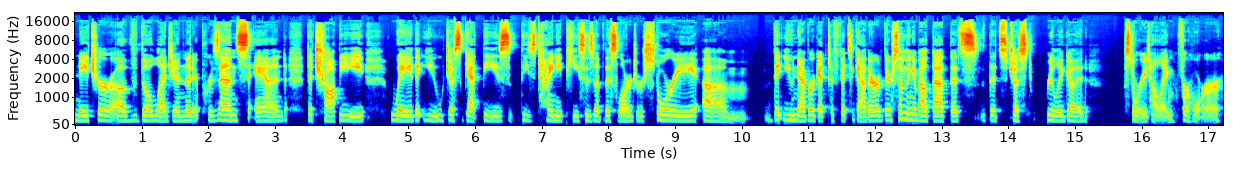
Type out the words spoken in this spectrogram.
nature of the legend that it presents and the choppy way that you just get these these tiny pieces of this larger story um, that you never get to fit together. There's something about that that's that's just really good storytelling for horror.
